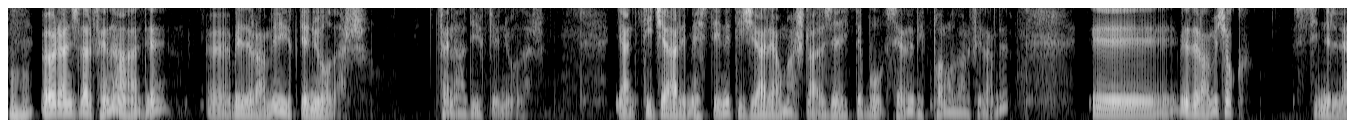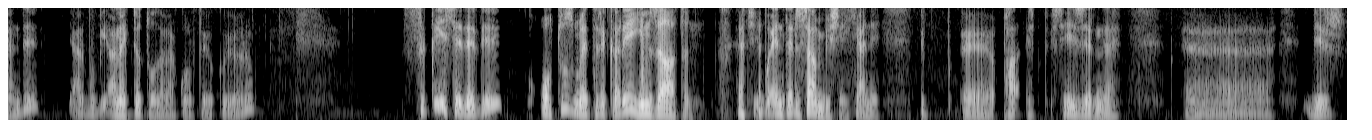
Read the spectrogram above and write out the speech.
Hı hı. Öğrenciler fena halde e, Belirhame'ye yükleniyorlar. Fena halde yükleniyorlar. Yani ticari mesleğini ticari amaçla özellikle bu seramik panolar filan da. Ee, Bedirhami çok sinirlendi. Yani bu bir anekdot olarak ortaya koyuyorum. Sıkı ise dedi 30 metrekareye imza atın. Şimdi bu enteresan bir şey. Yani bir e, pa- şey üzerine e, bir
